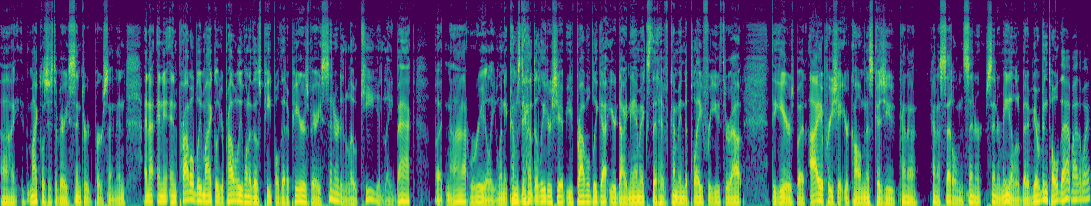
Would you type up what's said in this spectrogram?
Uh, Michael's just a very centered person, and and and and probably Michael, you're probably one of those people that appears very centered and low key and laid back, but not really. When it comes down to leadership, you've probably got your dynamics that have come into play for you throughout the years. But I appreciate your calmness because you kind of kind of settle and center center me a little bit. Have you ever been told that, by the way?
